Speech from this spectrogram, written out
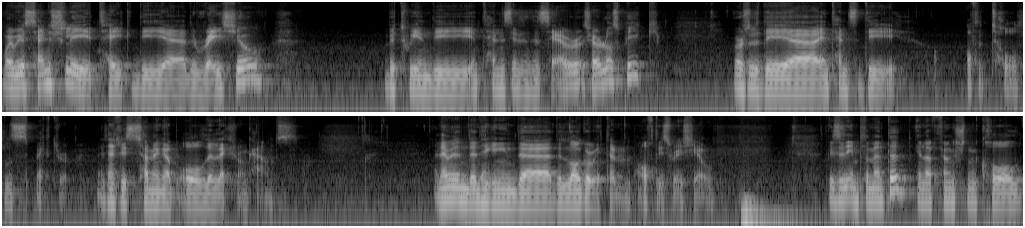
where we essentially take the, uh, the ratio between the intensity in the zero loss peak versus the uh, intensity of the total spectrum, essentially summing up all the electron counts. And then, then taking the, the logarithm of this ratio. This is implemented in a function called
